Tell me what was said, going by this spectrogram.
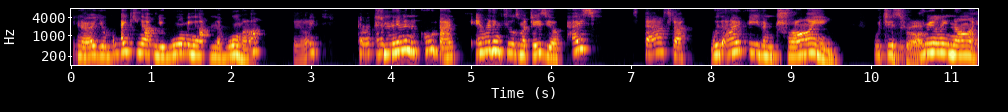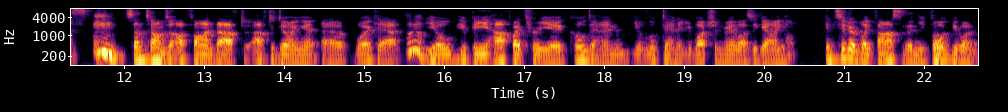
You know, you're waking up and you're warming up in the warm up, clearly. And, then in the cool down, everything feels much easier. Pace faster without even trying, which is right. really nice. Sometimes I find that after after doing a, a workout, Mm. you'll you'll be halfway through your cool down and you'll look down at your watch and realize you're going considerably faster than you thought you were.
